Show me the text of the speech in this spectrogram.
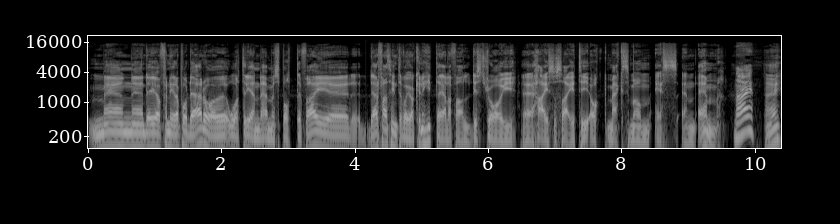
Men eh, det jag funderar på där då, återigen det här med Spotify. eh, Där fanns inte vad jag kunde hitta i alla fall. Destroy, High Society och Maximum S&M. nej. Nej?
